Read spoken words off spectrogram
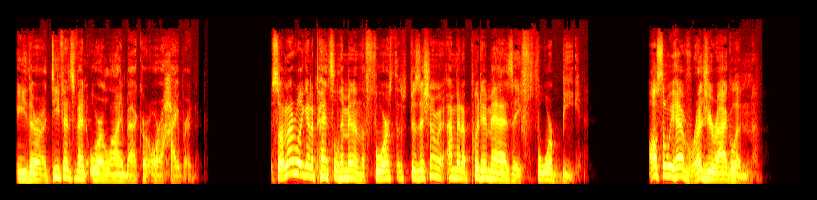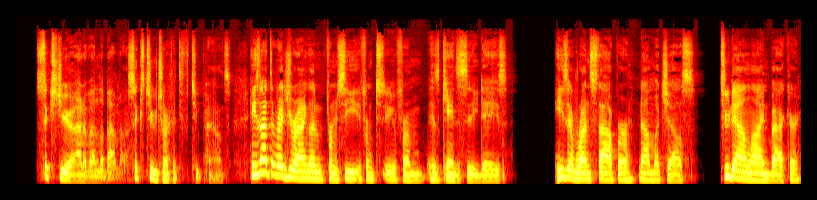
either a defensive end or a linebacker or a hybrid. So I'm not really going to pencil him in on the fourth position. I'm going to put him as a 4B. Also, we have Reggie Ragland, sixth year out of Alabama, 6'2", 252 pounds. He's not the Reggie Ragland from C, from from his Kansas City days. He's a run stopper, not much else. Two down linebacker.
